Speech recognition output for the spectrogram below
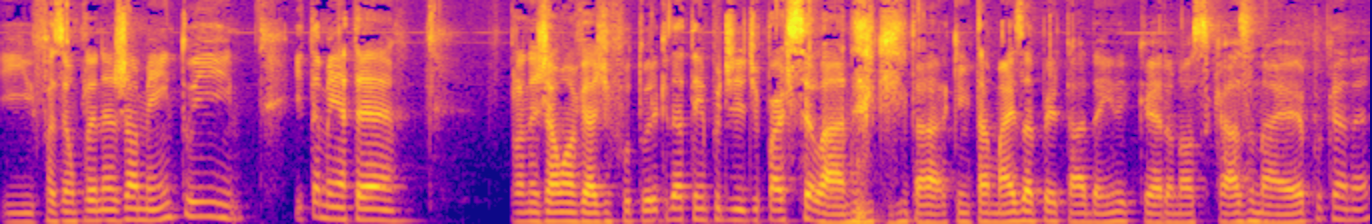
e fazer um planejamento e, e também até planejar uma viagem futura que dá tempo de, de parcelar, né? Quem está quem tá mais apertado ainda, que era o nosso caso na época, né?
